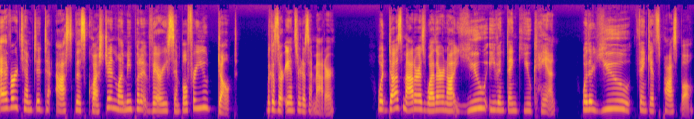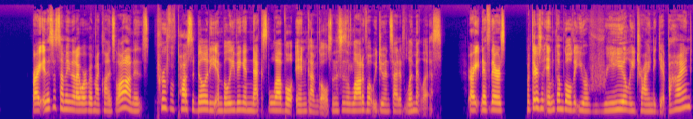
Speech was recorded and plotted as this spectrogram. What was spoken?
ever tempted to ask this question, let me put it very simple for you don't, because their answer doesn't matter. What does matter is whether or not you even think you can, whether you think it's possible right? And this is something that I work with my clients a lot on is proof of possibility and believing in next level income goals. And this is a lot of what we do inside of Limitless, right? And if there's if there's an income goal that you're really trying to get behind,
